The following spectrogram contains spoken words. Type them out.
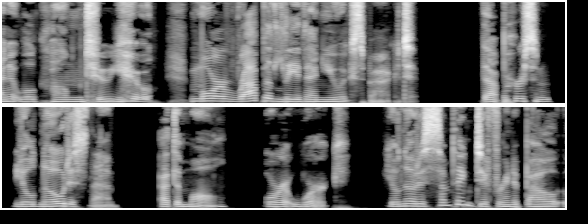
and it will come to you more rapidly than you expect. That person, you'll notice them at the mall or at work. You'll notice something different about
